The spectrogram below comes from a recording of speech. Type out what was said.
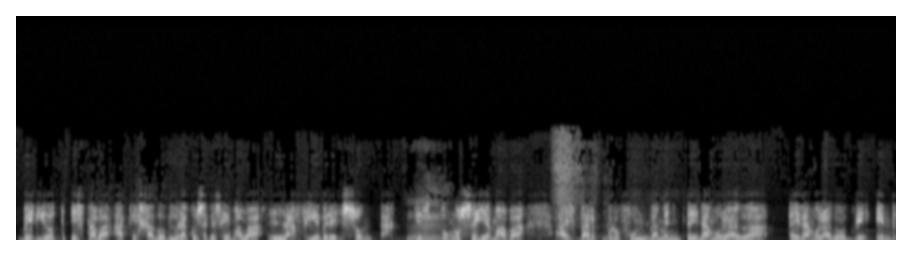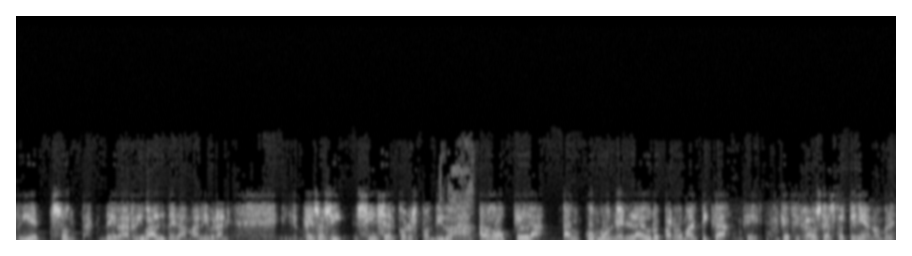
Beriot estaba aquejado de una cosa que se llamaba la fiebre sonta, que es Mm. como se llamaba a estar profundamente enamorada enamorado de Henriette Sontag, de la rival de la Malibran. Eso sí, sin ser correspondido. Ah. Algo que era tan común en la Europa romántica que, que fijaos que hasta tenía nombre.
